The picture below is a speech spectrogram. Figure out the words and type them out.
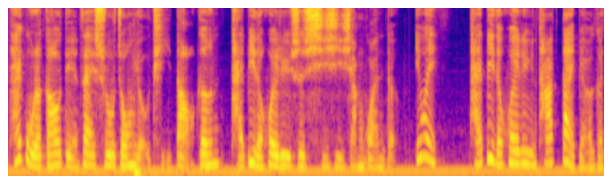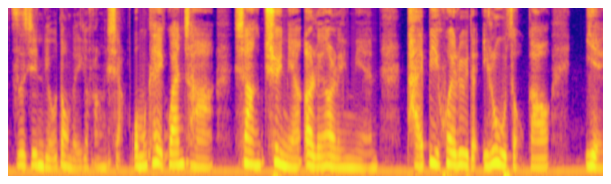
台股的高点在书中有提到，跟台币的汇率是息息相关的。因为台币的汇率它代表一个资金流动的一个方向。我们可以观察，像去年二零二零年台币汇率的一路走高。也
